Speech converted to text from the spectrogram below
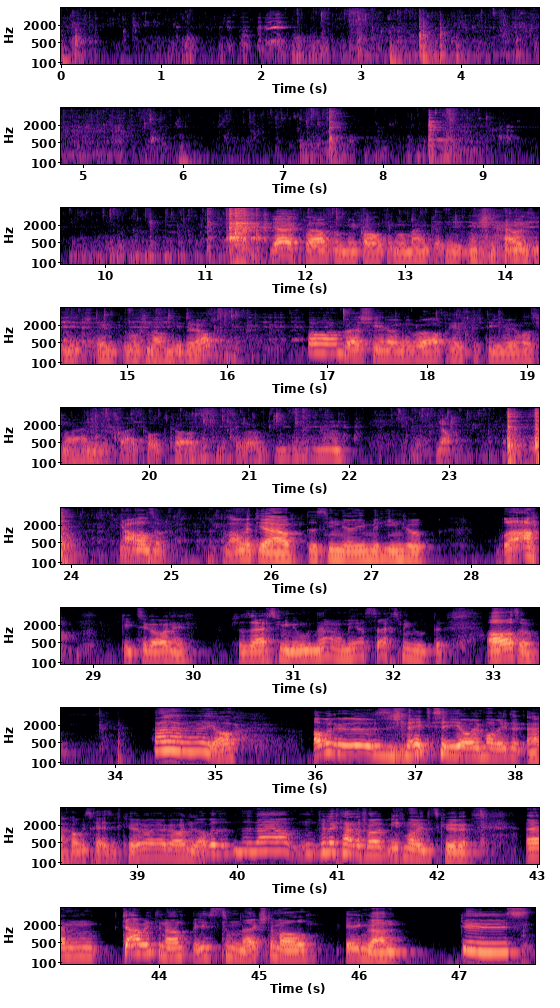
Ja, ich glaube, mir fällt im Moment nicht mehr schnell als eingestellte Aufnahme wieder ab. Und was hier noch der ab, respektive was noch ein oder zwei Podcasts. So. Ja. Also, lange ja auch. Das sind ja immerhin schon. Wow! Gibt's ja gar nicht. Schon sechs Minuten, nein, mehr als sechs Minuten. Also, äh, ja. Aber äh, es war nett, gewesen, euch mal wieder. Äh, ich habe es ich höre ja gar nicht. Aber naja, vielleicht habt ihr freut mich mal wieder zu hören. Ähm, ciao miteinander, bis zum nächsten Mal. Irgendwann. Tschüss!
